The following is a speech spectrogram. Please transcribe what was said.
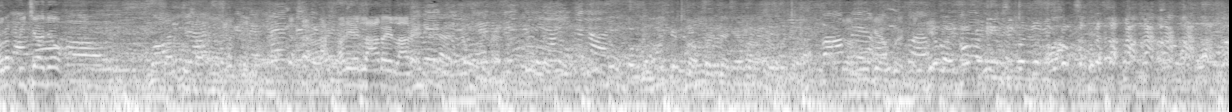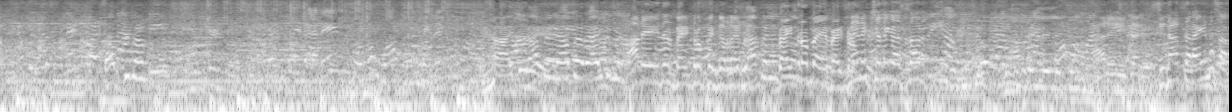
थोड़ा पीछे आ जाओ। अरे ला रहे ला रहे। हाँ इधर यहाँ पे है। राइट में। अरे इधर बैकड्रॉप पे कर रहे हैं पे ड्रॉप है बैकड्रॉप नहीं चलेगा सर। अरे इधर। सीधा सर आइए ना सर।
